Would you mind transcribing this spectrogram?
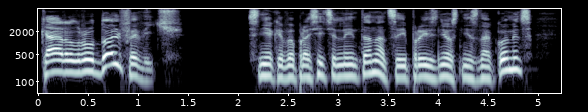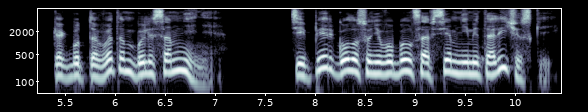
«Карл Рудольфович!» С некой вопросительной интонацией произнес незнакомец, как будто в этом были сомнения. Теперь голос у него был совсем не металлический,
